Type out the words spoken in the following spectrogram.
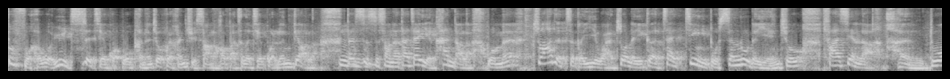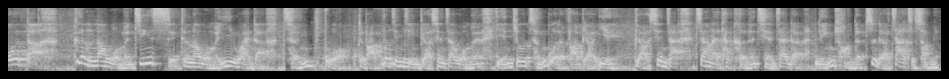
不符合我预期的结果，我可能就会很沮丧，然后把这个结果扔掉了。但事实上呢，大家也看到了，我们抓的这个意外做了一个再进一步深入的研究，发现了很多的更让我们惊喜、更让我们意外的成果，对吧？不仅仅表现在我们研究成果的发表，也表现在将来它可能潜在的临床的治疗价值上面。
